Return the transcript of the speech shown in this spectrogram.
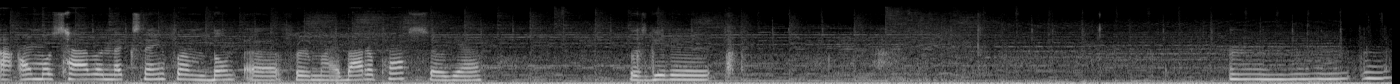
I almost have a next thing from bone uh for my battle pass. So yeah, let's get it. Mm -hmm.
